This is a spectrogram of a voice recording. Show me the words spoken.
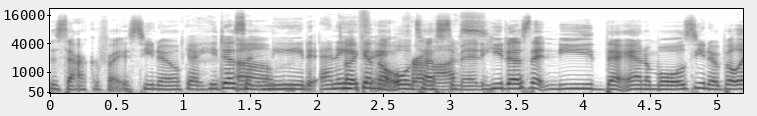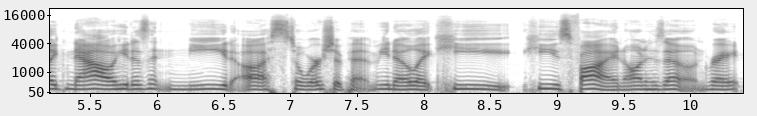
the sacrifice, you know. yeah he doesn't Um, need anything like in the Old Testament, us. he doesn't need the animals, you know, but like now he doesn't need us to worship him, you know, like he he's fine on his own, right?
